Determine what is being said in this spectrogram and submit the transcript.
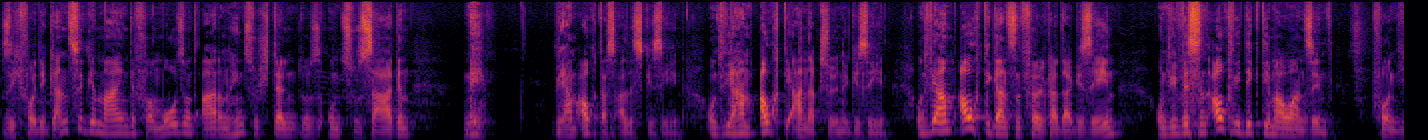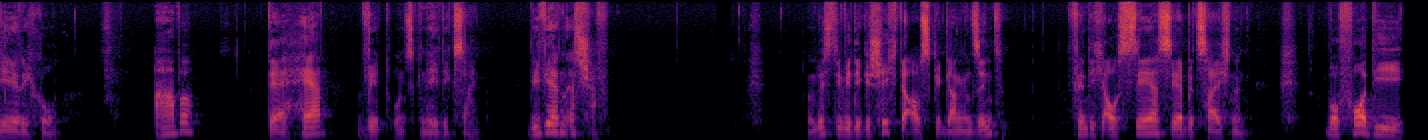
sich vor die ganze Gemeinde, vor Mose und Aaron hinzustellen und zu sagen, nee, wir haben auch das alles gesehen. Und wir haben auch die Anaksöhne gesehen. Und wir haben auch die ganzen Völker da gesehen. Und wir wissen auch, wie dick die Mauern sind von Jericho. Aber der Herr wird uns gnädig sein. Wir werden es schaffen. Und wisst ihr, wie die Geschichte ausgegangen sind? Finde ich auch sehr, sehr bezeichnend. Wovor die,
